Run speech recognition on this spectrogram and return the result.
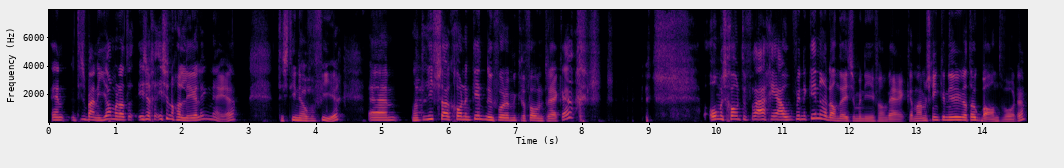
En het is bijna jammer dat. Is er, is er nog een leerling? Nee, hè? Het is tien over vier. Um, want liefst zou ik gewoon een kind nu voor de microfoon trekken. Om eens gewoon te vragen: ja, hoe vinden kinderen dan deze manier van werken? Maar misschien kunnen jullie dat ook beantwoorden.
